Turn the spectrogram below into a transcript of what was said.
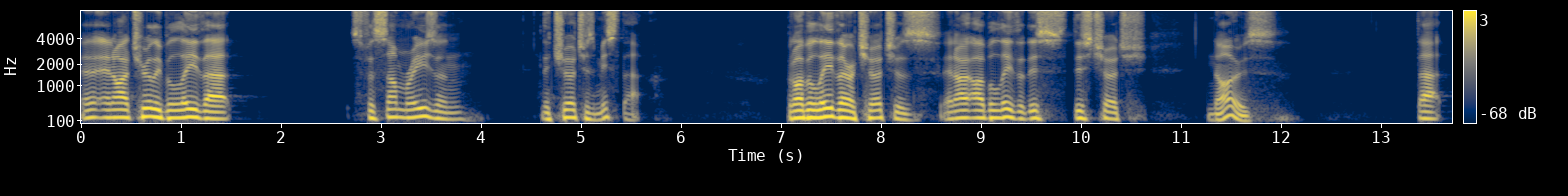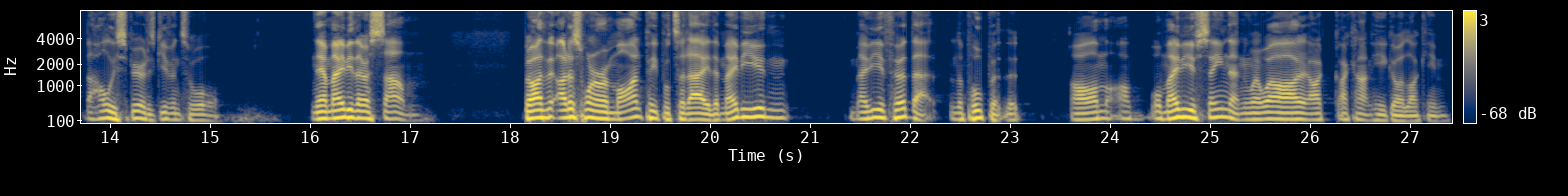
And, and I truly believe that for some reason, the church has missed that. But I believe there are churches, and I, I believe that this, this church knows that the Holy Spirit is given to all. Now, maybe there are some, but I, th- I just want to remind people today that maybe you Maybe you've heard that in the pulpit that, oh, I'm, i or maybe you've seen that and went, well, I, I, I can't hear God like him.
